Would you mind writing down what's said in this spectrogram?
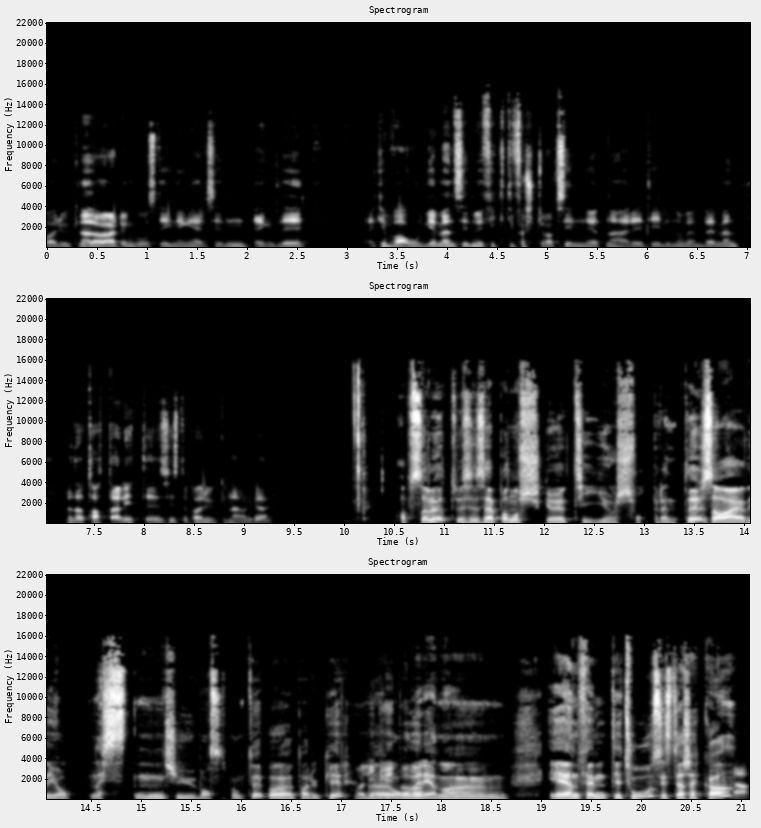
par ukene. Det har vært en god stigning helt siden egentlig ikke valget, men siden vi fikk de første vaksinenyhetene her i tidlig november. Men, men det har tatt av litt de siste par ukene, har det ikke det? Absolutt. Hvis vi ser på norske tiårs swap-renter, så er de opp nesten 20 basispunkter på et par uker. Hva ligger vi på Over 1,52 sist jeg sjekka. Ja.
